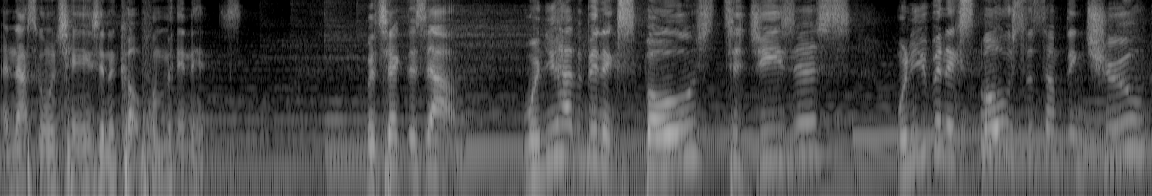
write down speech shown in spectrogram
And that's going to change in a couple minutes. But check this out. When you haven't been exposed to Jesus, when you've been exposed to something true,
